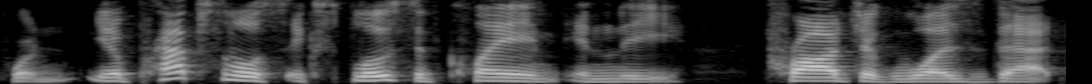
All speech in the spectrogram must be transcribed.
important. You know, perhaps the most explosive claim in the project was that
